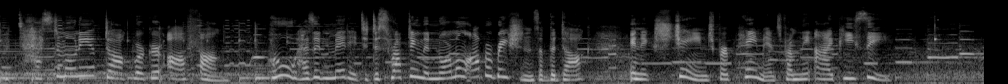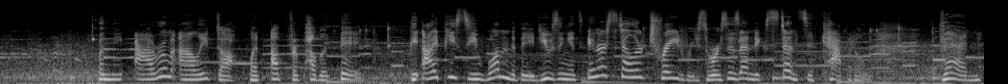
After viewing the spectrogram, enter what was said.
The testimony of dock worker Ah who has admitted to disrupting the normal operations of the dock in exchange for payments from the IPC. When the Aurum Alley dock went up for public bid, the IPC won the bid using its interstellar trade resources and extensive capital. Then,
